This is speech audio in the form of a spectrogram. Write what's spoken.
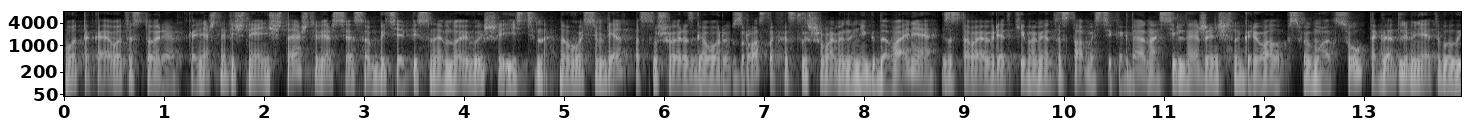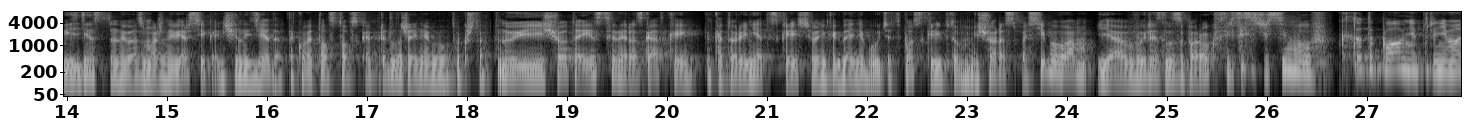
Вот такая вот история. Конечно, лично я не считаю, что версия событий, описанная мной выше, истина. Но 8 лет, подслушивая разговоры взрослых и слыша мамино негодование, заставая в редкие моменты слабости, когда она, сильная женщина, горевала по своему отцу, тогда для меня это было единственной возможной версией кончины деда. Такое толстовское предложение было только что. Ну и еще таинственной разгадкой, которой нет и, скорее всего, никогда не будет. По скриптум. Еще раз спасибо вам. Я вылезла за порог в 3000 символов. Кто-то помнит про него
